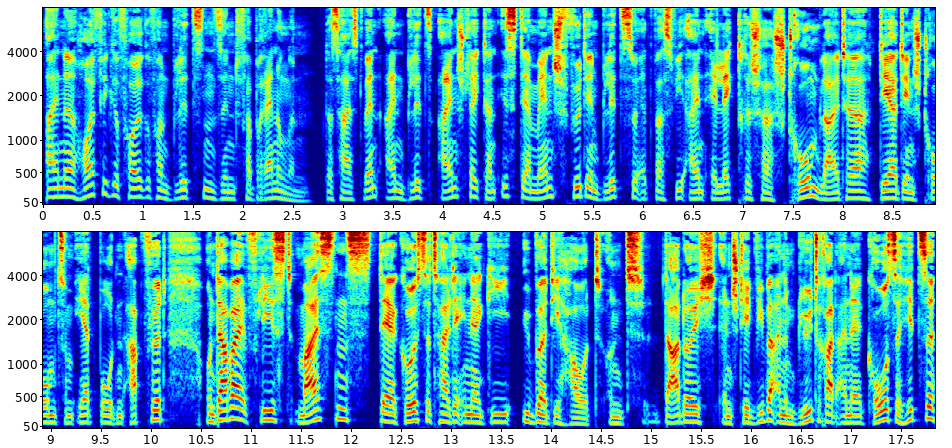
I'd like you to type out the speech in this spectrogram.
Eine häufige Folge von Blitzen sind Verbrennungen. Das heißt, wenn ein Blitz einschlägt, dann ist der Mensch für den Blitz so etwas wie ein elektrischer Stromleiter, der den Strom zum Erdboden abführt. Und dabei fließt meistens der größte Teil der Energie über die Haut. Und dadurch entsteht wie bei einem Glühdraht eine große Hitze,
